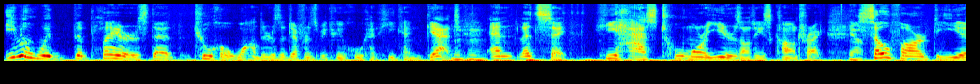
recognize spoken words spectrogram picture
Even with the players that Tuchel want, there's a difference between who he can get. Mm-hmm. And let's say he has two more years on his contract. Yeah. So far, the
